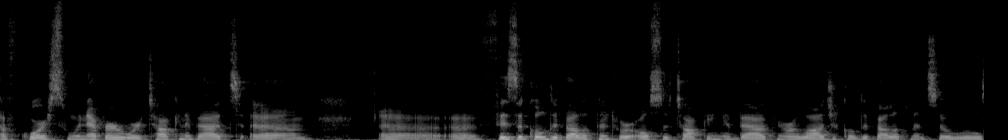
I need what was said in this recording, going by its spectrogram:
of course whenever we're talking about um, uh, uh, physical development we're also talking about neurological development. So we'll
